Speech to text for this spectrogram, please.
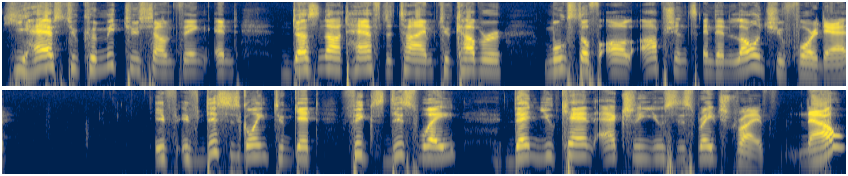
he has to commit to something and does not have the time to cover most of all options and then launch you for that. If if this is going to get fixed this way then you can actually use this rage drive. Now,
